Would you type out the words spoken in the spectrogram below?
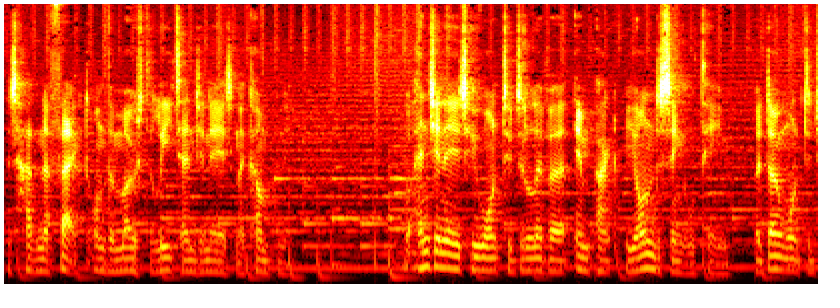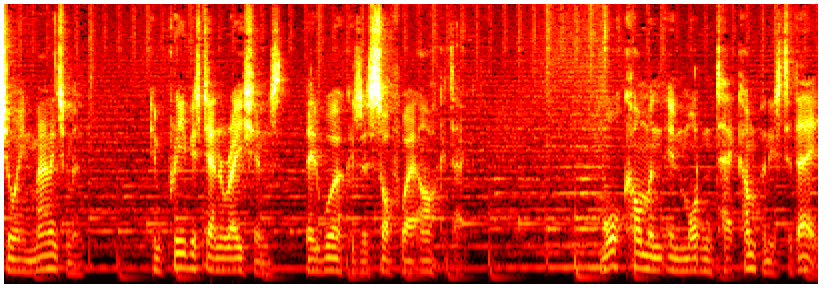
has had an effect on the most elite engineers in a company. For engineers who want to deliver impact beyond a single team but don't want to join management, in previous generations, they'd work as a software architect. More common in modern tech companies today,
